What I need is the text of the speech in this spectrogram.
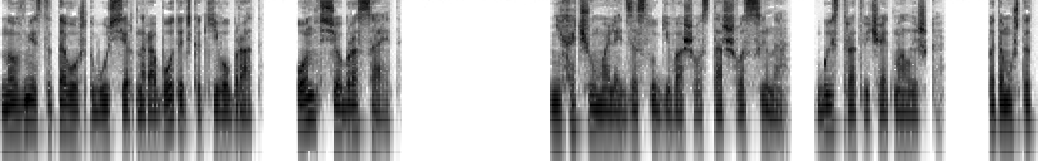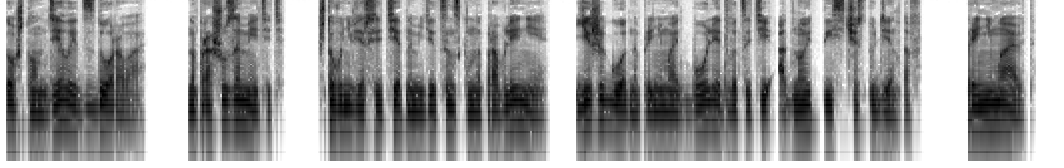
Но вместо того, чтобы усердно работать, как его брат, он все бросает. «Не хочу умолять заслуги вашего старшего сына», — быстро отвечает малышка, «потому что то, что он делает, здорово. Но прошу заметить, что в университетном медицинском направлении ежегодно принимают более 21 тысячи студентов. Принимают,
